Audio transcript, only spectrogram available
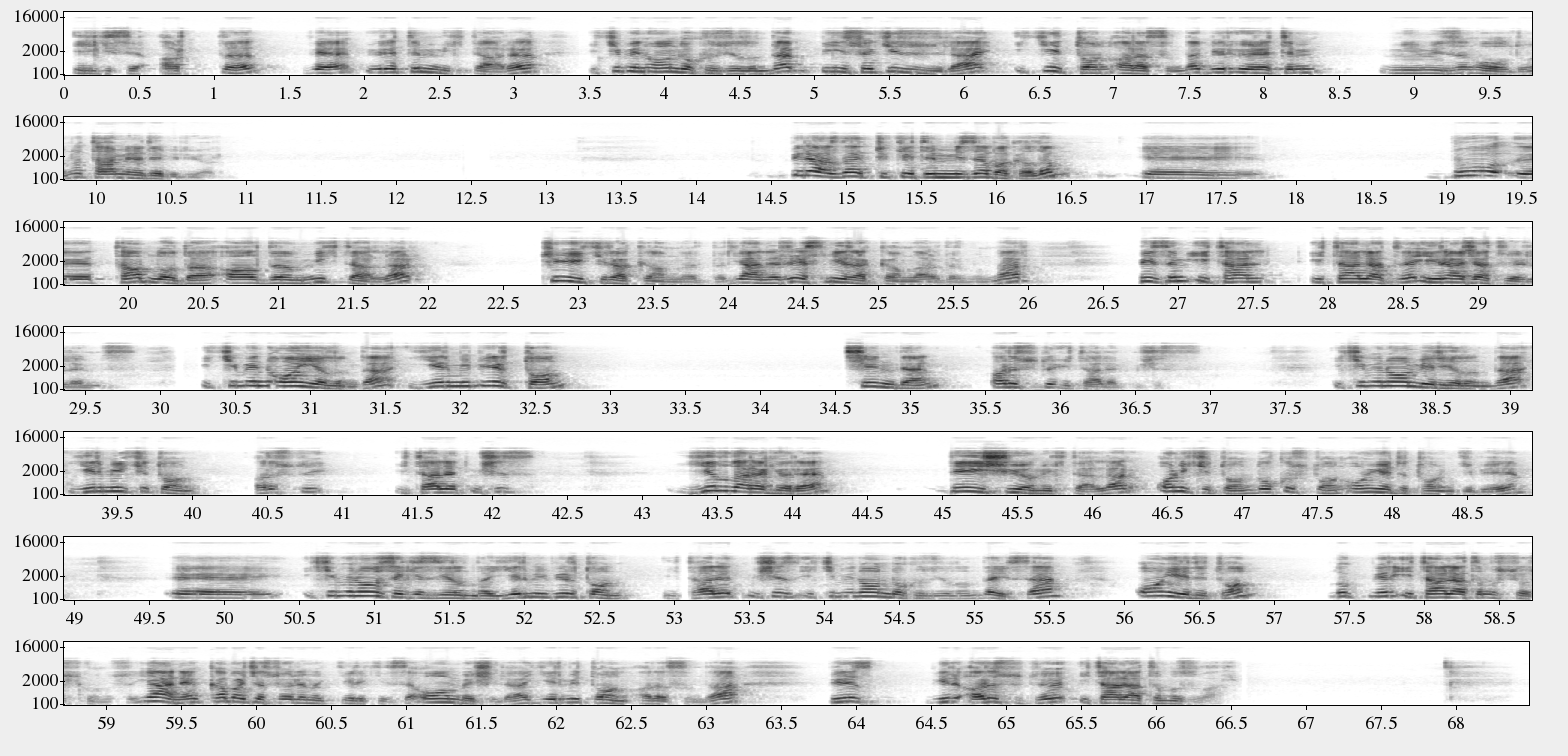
ilgisi arttı ve üretim miktarı 2019 yılında 1800 ila 2 ton arasında bir üretimimizin olduğunu tahmin edebiliyorum. Biraz da tüketimimize bakalım. Ee, bu e, tabloda aldığım miktarlar TÜİK rakamlarıdır. Yani resmi rakamlardır bunlar bizim ithal, ithalat ve ihracat verilerimiz. 2010 yılında 21 ton Çin'den arı sütü ithal etmişiz. 2011 yılında 22 ton arı sütü ithal etmişiz. Yıllara göre değişiyor miktarlar. 12 ton, 9 ton, 17 ton gibi. E, 2018 yılında 21 ton ithal etmişiz. 2019 yılında ise 17 ton bir ithalatımız söz konusu. Yani kabaca söylemek gerekirse 15 ila 20 ton arasında bir, bir arı sütü ithalatımız var.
